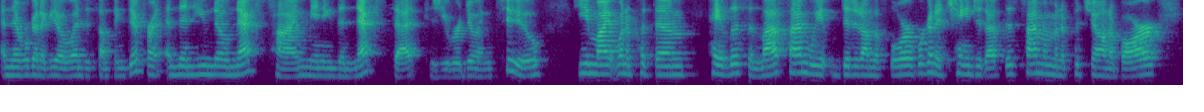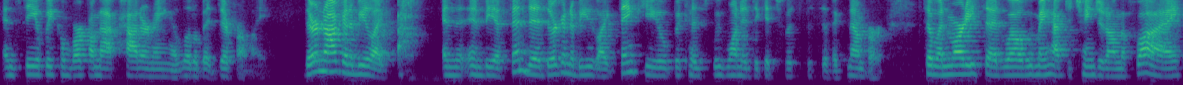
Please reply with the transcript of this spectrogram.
And then we're going to go into something different. And then you know, next time, meaning the next set, because you were doing two, you might want to put them, hey, listen, last time we did it on the floor. We're going to change it up this time. I'm going to put you on a bar and see if we can work on that patterning a little bit differently. They're not going to be like, and, and be offended. They're going to be like, thank you, because we wanted to get to a specific number. So when Marty said, well, we may have to change it on the fly,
